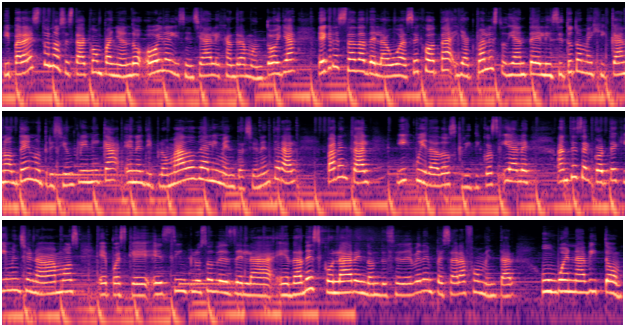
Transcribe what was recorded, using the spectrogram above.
y para esto nos está acompañando hoy la licenciada Alejandra Montoya, egresada de la UACJ y actual estudiante del Instituto Mexicano de Nutrición Clínica en el Diplomado de Alimentación Enteral, Parental y cuidados críticos. Y Ale, antes del corte aquí mencionábamos eh, pues que es incluso desde la edad escolar en donde se debe de empezar a fomentar un buen hábito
